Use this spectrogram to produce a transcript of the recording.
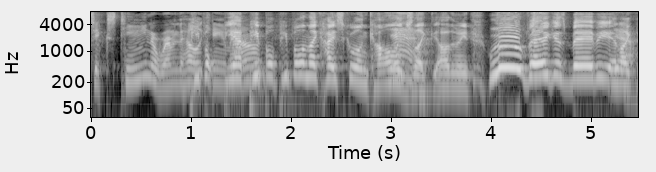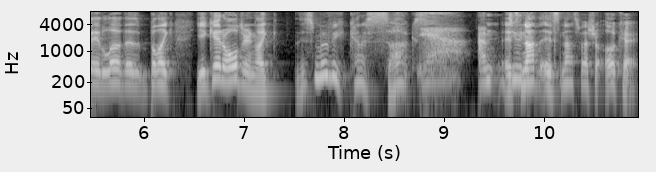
16 or whenever the hell people, it came yeah, out people, people in like high school and college, Yeah. like, oh, I mean, woo, Vegas, baby, and like they love this. But like, you get older and like, this movie kind of sucks. yeah I'm, it's dude, not, it's not special. Okay,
